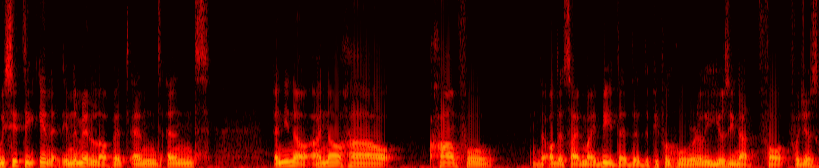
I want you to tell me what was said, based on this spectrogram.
we're sitting in it in the middle of it and and and you know i know how harmful the other side might be the, the, the people who are really using that for, for just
